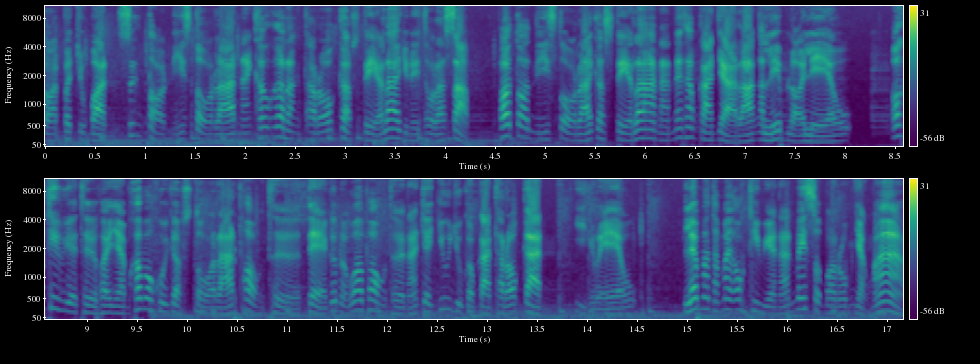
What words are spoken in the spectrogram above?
ตอนปัจจุบัน ซึ่งตอนนี้สโตรานั้นเขากำลังทะเลาะกับสเตล่าอยู่ในโทรศัพท์ ราะตอนนี้สโตรัสกับสเตล่านั้นได้ทำการหย่าร้างกันเรียบร้อยแล้วออกทิเวียเธอพยายามเข้ามาคุยกับสโตรัสพ่องเธอ แต่ก็เหมือนว่าพ่อของเธอนั้นจะยุ่งอยู่กับการทะเลาะกันอีกแล้ว และมันทำให้ออกทิเวียนั้นไม่สบอารมณ์อย่างมาก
